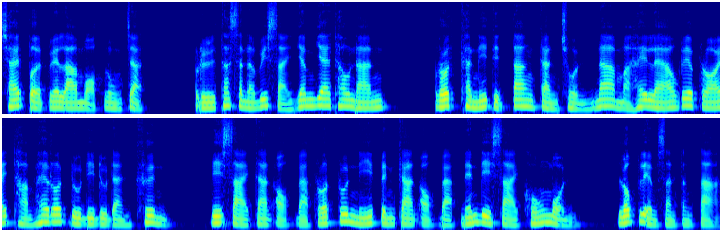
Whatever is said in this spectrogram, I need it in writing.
ใช้เปิดเวลาหมอกลงจัด หรือทัศนวิสัยย่ำแย่เท่านั้น รถคันนี้ติดตั้งกันชนหน้ามาให้แล้วเรียบร้อยทำให้รถดูดีดูดันขึ้น ดีไซน์การออกแบบรถรุ่นนี้เป็นการออกแบบเน้นดีไซน์โค้งมน ลบเหลี่ยมสันต่าง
